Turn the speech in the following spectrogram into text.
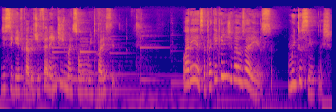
de significados diferentes, mas são muito parecidas. Larissa, para que, que a gente vai usar isso? Muito simples.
